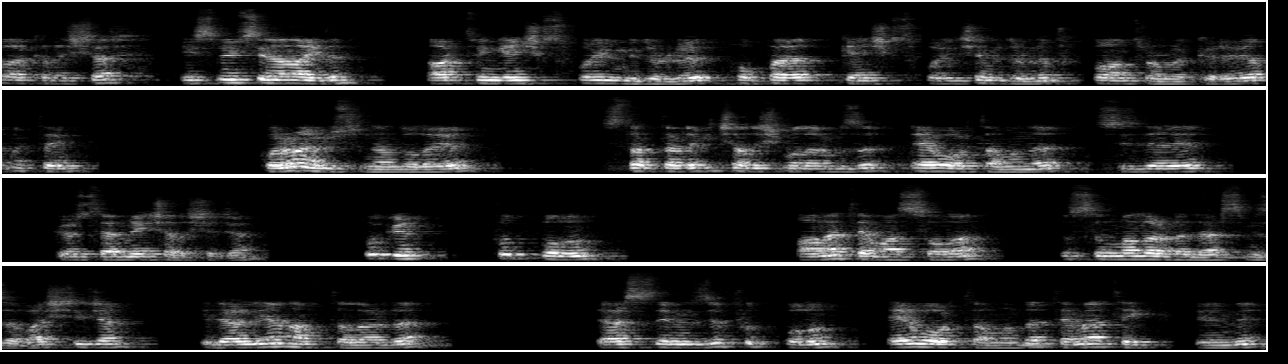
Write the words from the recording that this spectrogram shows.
Merhaba arkadaşlar. İsmim Sinan Aydın. Artvin Gençlik Spor İl Müdürlüğü, Hopa Gençlik Spor İlçe Müdürlüğü'nde futbol antrenörü olarak görev yapmaktayım. Koronavirüsünden dolayı statlardaki çalışmalarımızı ev ortamında sizlere göstermeye çalışacağım. Bugün futbolun ana teması olan ısınmalarla dersimize başlayacağım. İlerleyen haftalarda derslerimizi futbolun ev ortamında temel tekniklerini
